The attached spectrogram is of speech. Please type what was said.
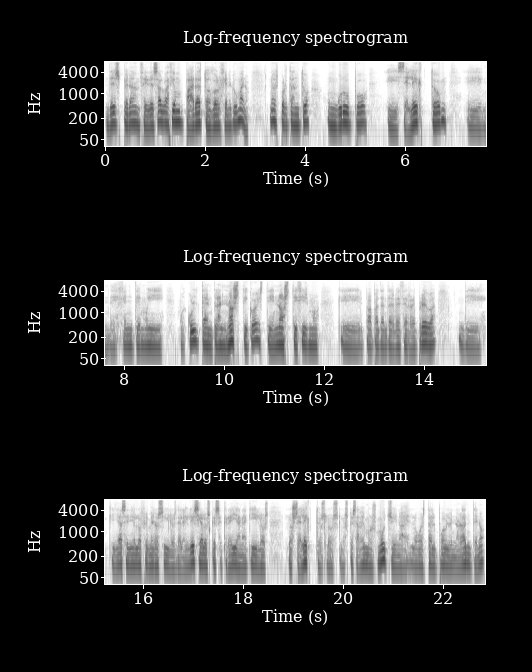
de esperanza y de salvación para todo el género humano. No es, por tanto, un grupo eh, selecto eh, de gente muy, muy culta, en plan gnóstico, este gnosticismo que el Papa tantas veces reprueba, de, que ya se dio en los primeros siglos de la Iglesia, los que se creían aquí, los, los selectos, los, los que sabemos mucho, y luego está el pueblo ignorante, ¿no?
